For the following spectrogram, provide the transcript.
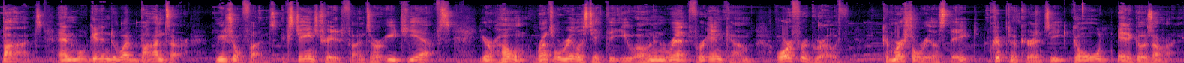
bonds, and we'll get into what bonds are mutual funds, exchange traded funds, or ETFs, your home, rental real estate that you own and rent for income or for growth, commercial real estate, cryptocurrency, gold, and it goes on.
